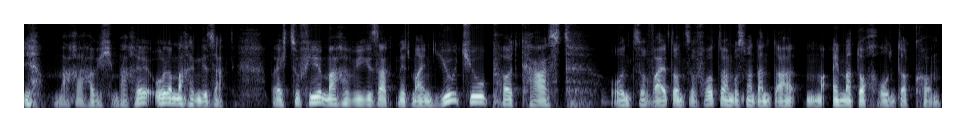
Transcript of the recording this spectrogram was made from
ja, mache, habe ich mache oder machen gesagt, weil ich zu viel mache, wie gesagt, mit meinem YouTube-Podcast und so weiter und so fort. Da muss man dann da einmal doch runterkommen.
